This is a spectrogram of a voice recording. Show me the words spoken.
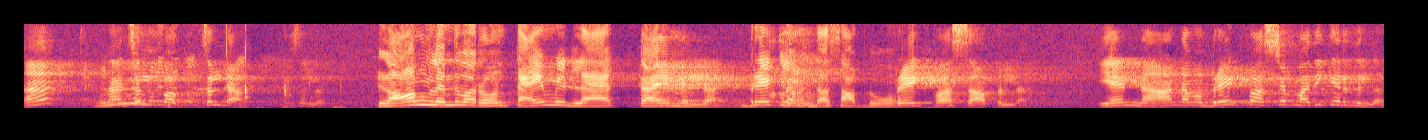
ஆ? ஆ, சொல்லு பாப்பா சொல்லிட்டா நீ சொல்லு லாங்லேருந்து வரோம். டைம் இல்லை. டைம் இல்லை. பிரேக்கில் வந்தால் சாப்பிடுவோம். பிரேக்ஃபாஸ்ட் சாப்பிடல. ஏன்னா நம்ம பிரேக்ஃபாஸ்ட்டை மதிக்கிறது இல்லை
